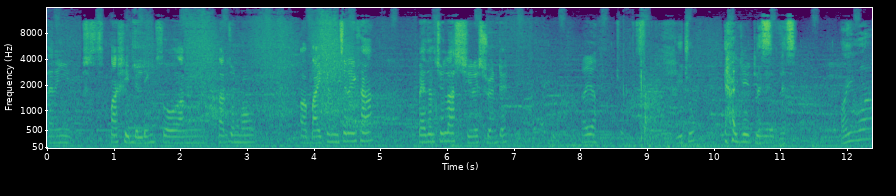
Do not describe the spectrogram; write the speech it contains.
মানে পাশেই বিল্ডিং সো আমি তার জন্য বাইকের নিচে রেখা প্যাদল চলে আসছি রেস্টুরেন্টে ভাইয়া। YouTube. Let's, let's see. Oh, you are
